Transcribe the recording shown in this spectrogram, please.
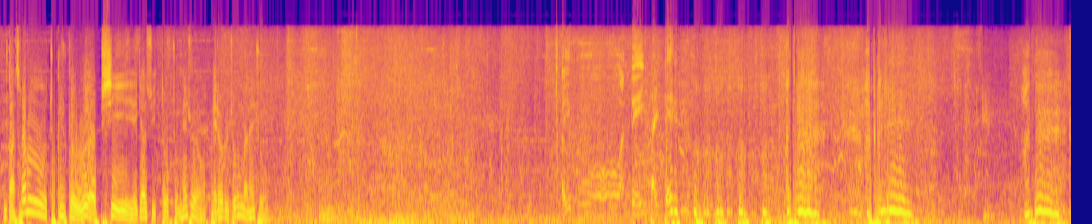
그러니까 서로 좋게 좋게 오해 없이 얘기할 수 있도록 좀 해줘요. 배려를 조금만 해줘. 음. 아이고 안돼 이 빨대. 안돼. 안돼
